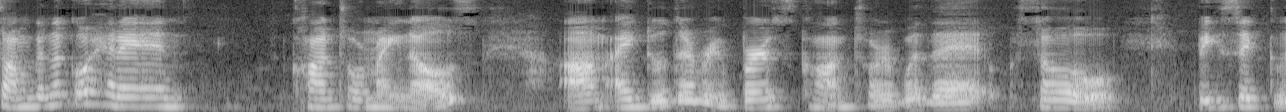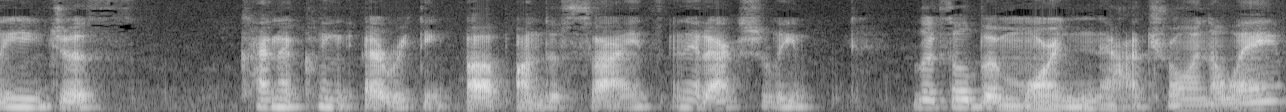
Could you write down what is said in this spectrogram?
So I'm going to go ahead and contour my nose. Um, I do the reverse contour with it. So basically just kind of clean everything up on the sides. And it actually looks a little bit more natural in a way.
